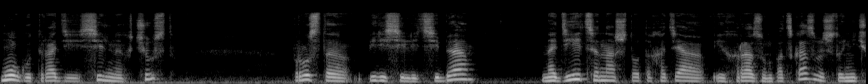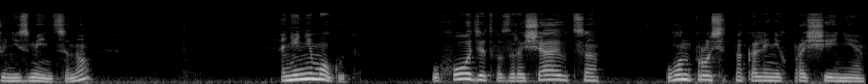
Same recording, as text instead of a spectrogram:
могут ради сильных чувств просто переселить себя, надеяться на что-то, хотя их разум подсказывает, что ничего не изменится, но они не могут. Уходят, возвращаются – он просит на коленях прощения.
